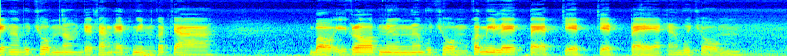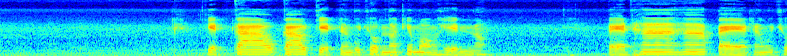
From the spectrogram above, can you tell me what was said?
ขนะผู้ชมเนาะเดี๋ยวทางแอดมินก็จะบอกอีกรอบหนึ่งนะผู้ชมก็มีเลขแปดเจ็ดเจ็ดแปดนะผู้ชมเจ็ดเก้าเก้าเจ็ดนะผู้ชมเนาะที่มองเห็นเนาะแปดห้าห้าแปดนะผู้ช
